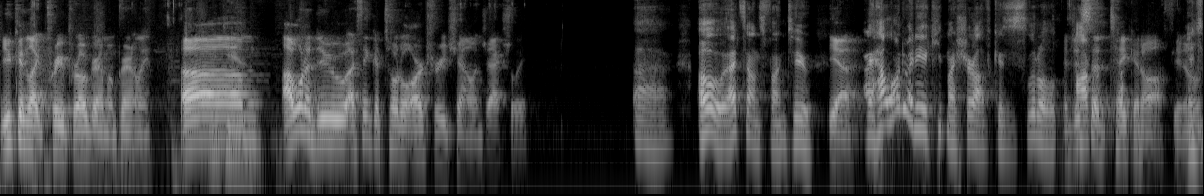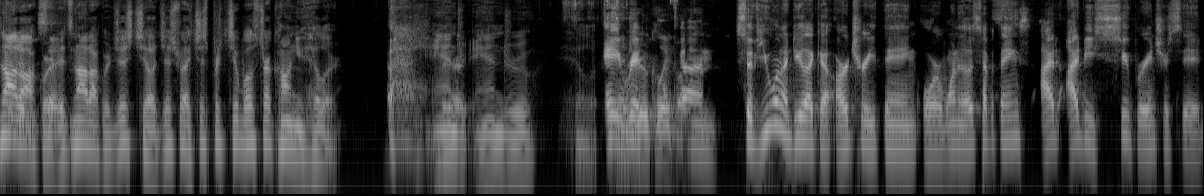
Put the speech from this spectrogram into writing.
you can like pre-program apparently. Um, I want to do. I think a total archery challenge actually. Uh, oh, that sounds fun too. Yeah, All right, how long do I need to keep my shirt off? Because it's a little. it just awkward. said take it off. You know, It's not didn't awkward. say- It's not awkward. Just chill. Just relax. Just pretend- we'll start calling you Hiller. Oh, Andrew Andrew Hiller. Hey, Andrew Rick. Um, so if you want to do like an archery thing or one of those type of things, I'd I'd be super interested.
